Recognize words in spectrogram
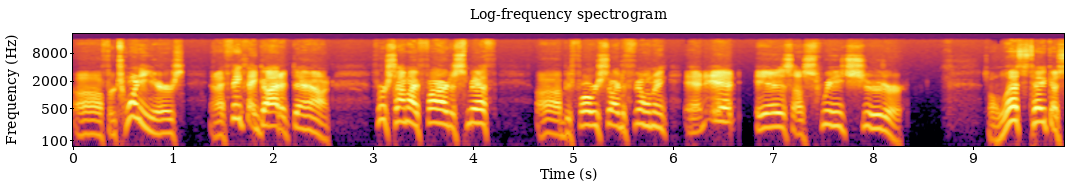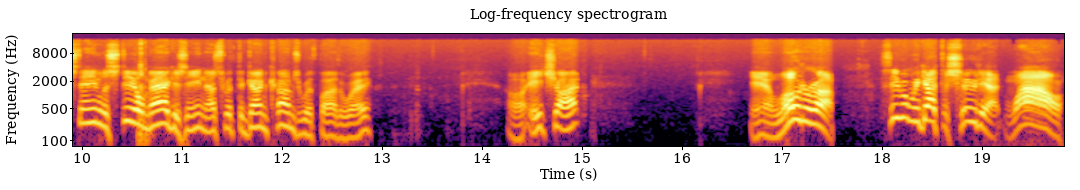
uh, for 20 years, and I think they got it down. First time I fired a Smith, uh, before we started filming, and it is a sweet shooter. So let's take a stainless steel magazine. That's what the gun comes with, by the way. Uh, eight shot. And load her up. See what we got to shoot at. Wow,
